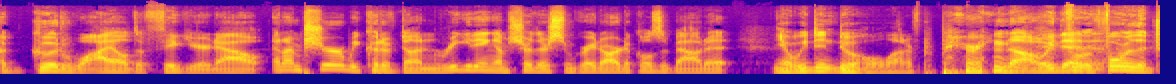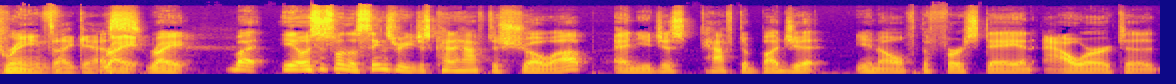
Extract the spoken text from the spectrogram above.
a good while to figure it out. And I'm sure we could have done reading. I'm sure there's some great articles about it. Yeah, we didn't do a whole lot of preparing. No, we didn't. For, for the trains, I guess. Right, right. But, you know, it's just one of those things where you just kind of have to show up and you just have to budget, you know, the first day an hour to,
